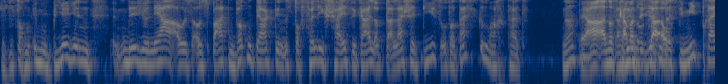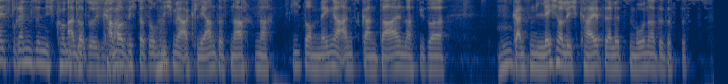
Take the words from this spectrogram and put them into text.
das ist doch ein Immobilienmillionär aus aus Baden-Württemberg. Dem ist doch völlig scheißegal, ob der Laschet dies oder das gemacht hat. Ne? Ja, anders Da kann man sich nur ja wissen, auch dass die Mietpreisbremse nicht kommt. anders kann man Sachen. sich das auch nicht mehr erklären, dass nach nach dieser Menge an Skandalen, nach dieser ganzen Lächerlichkeit der letzten Monate, dass das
